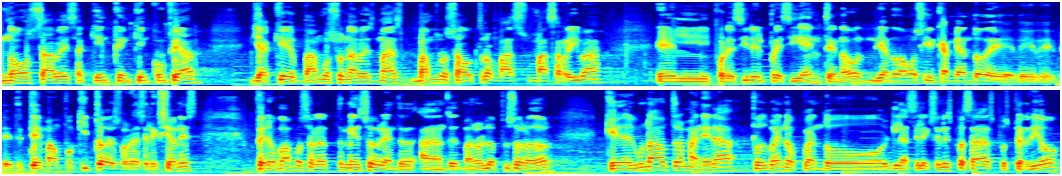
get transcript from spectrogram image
no sabes a quién, en quién confiar, ya que vamos una vez más, vámonos a otro más, más arriba, el, por decir el presidente, ¿no? Ya nos vamos a ir cambiando de, de, tema un poquito sobre las elecciones, pero vamos a hablar también sobre Andrés Manuel López Obrador, que de alguna otra manera, pues bueno, cuando las elecciones pasadas pues perdió,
